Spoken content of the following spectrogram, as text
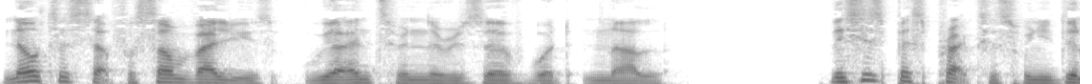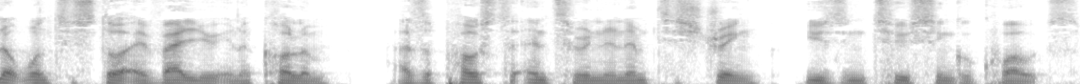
Notice that for some values we are entering the reserved word null. This is best practice when you do not want to store a value in a column, as opposed to entering an empty string using two single quotes.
